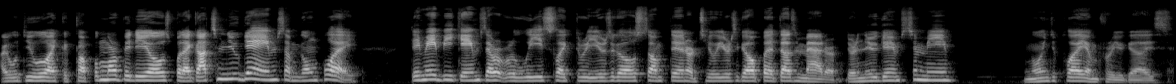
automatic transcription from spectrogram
I will do like a couple more videos, but I got some new games I'm going to play. They may be games that were released like three years ago or something, or two years ago, but it doesn't matter. They're new games to me. I'm going to play them for you guys.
